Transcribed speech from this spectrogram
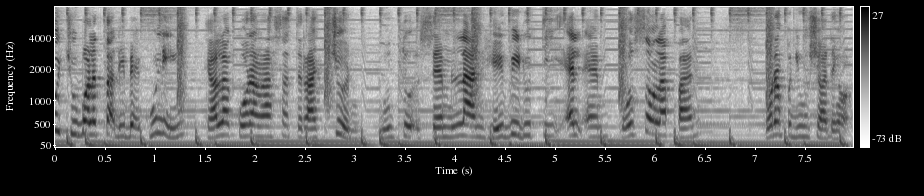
aku cuba letak di beg kuning kalau korang rasa teracun untuk Semlan Heavy Duty LM08 korang pergi usaha tengok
